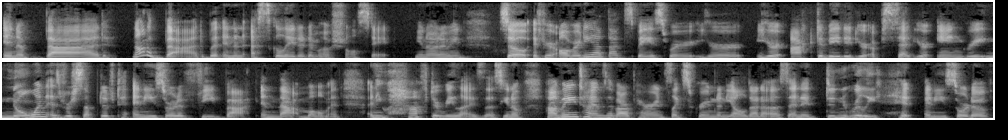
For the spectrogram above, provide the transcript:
in a bad, not a bad, but in an escalated emotional state. You know what I mean? So if you're already at that space where you're you're activated, you're upset, you're angry, no one is receptive to any sort of feedback in that moment. And you have to realize this, you know, how many times have our parents like screamed and yelled at us and it didn't really hit any sort of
